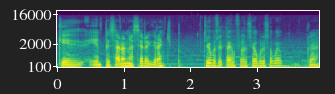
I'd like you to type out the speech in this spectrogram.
que empezaron a hacer el grunge. Sí, pues está influenciado por esa web. claro.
